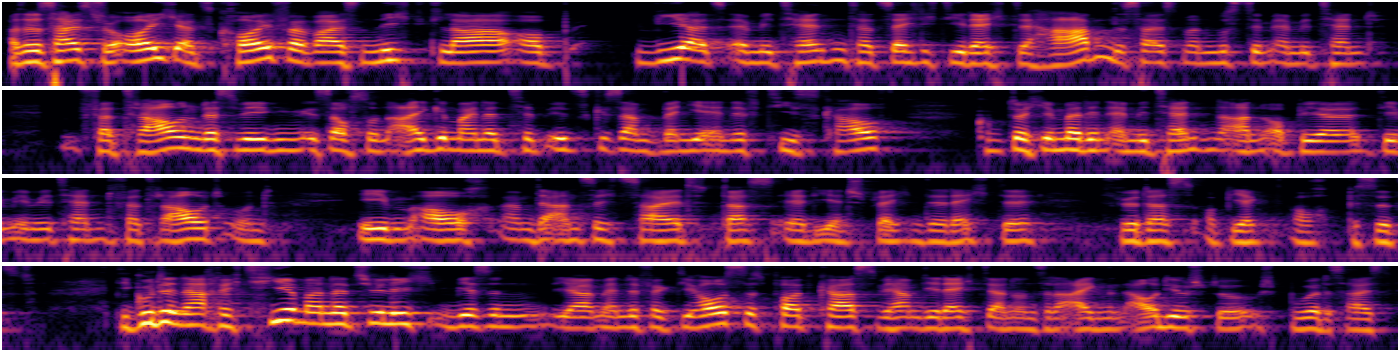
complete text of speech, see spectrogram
Also das heißt, für euch als Käufer war es nicht klar, ob wir als Emittenten tatsächlich die Rechte haben. Das heißt, man muss dem Emittent vertrauen und deswegen ist auch so ein allgemeiner Tipp insgesamt, wenn ihr NFTs kauft, guckt euch immer den Emittenten an, ob ihr dem Emittenten vertraut und eben auch ähm, der Ansicht seid, dass er die entsprechende Rechte für das Objekt auch besitzt. Die gute Nachricht hier war natürlich, wir sind ja im Endeffekt die Host des Podcasts, wir haben die Rechte an unserer eigenen Audiospur, das heißt,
